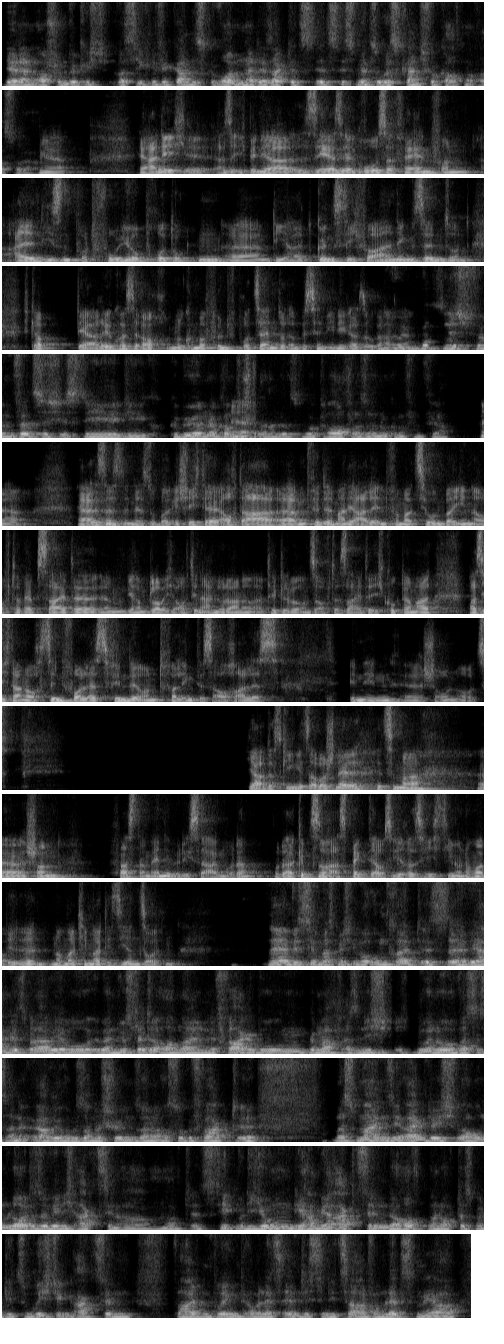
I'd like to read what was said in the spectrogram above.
der dann auch schon wirklich was Signifikantes gewonnen hat. Er sagt, jetzt, jetzt ist mir zu riskant, ich verkaufe mal was. Oder? Ja. Ja, nee, ich, also ich bin ja sehr, sehr großer Fan von all diesen Portfolioprodukten, äh, die halt günstig vor allen Dingen sind. Und ich glaube, der Areo kostet auch 0,5 Prozent oder ein bisschen weniger sogar. 45, ne? 45 ist die, die Gebühren, da kommt ja. die Steuer in Luxemburg drauf, also 0,5, ja. Ja, ja, das ist eine, super Geschichte. Auch da ähm, findet man ja alle Informationen bei Ihnen auf der Webseite. Ähm, wir haben, glaube ich, auch den einen oder anderen Artikel bei uns auf der Seite. Ich gucke da mal, was ich da noch Sinnvolles finde und verlinke das auch alles in den äh, Show Notes. Ja, das ging jetzt aber schnell. Jetzt sind wir äh, schon fast am Ende, würde ich sagen, oder? Oder gibt es noch Aspekte aus Ihrer Sicht, die wir nochmal äh, noch mal thematisieren sollten? Naja, ein bisschen, was mich immer umtreibt, ist, äh, wir haben jetzt bei Arero über Newsletter auch mal eine Fragebogen gemacht. Also nicht, mhm. nicht nur, nur, was ist an Arero besonders schön, sondern auch so gefragt, äh, was meinen Sie eigentlich, warum Leute so wenig Aktien haben? Und jetzt sieht man die Jungen, die haben ja Aktien, da hofft man auch, dass man die zum richtigen Aktienverhalten bringt, aber letztendlich sind die Zahlen vom letzten Jahr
